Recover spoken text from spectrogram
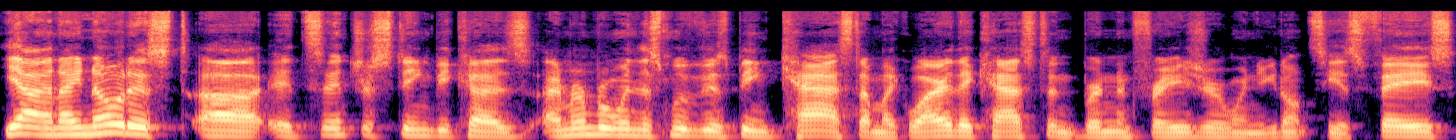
Yeah, and I noticed uh, it's interesting because I remember when this movie was being cast, I'm like, why are they casting Brendan Fraser when you don't see his face?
